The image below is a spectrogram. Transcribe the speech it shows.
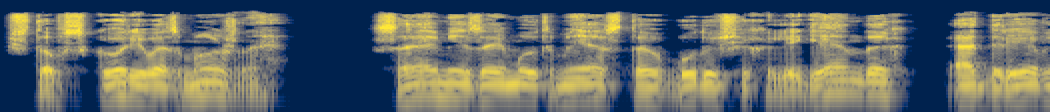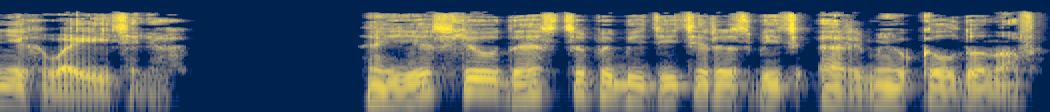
что вскоре, возможно, сами займут место в будущих легендах о древних воителях. Если удастся победить и разбить армию колдунов.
